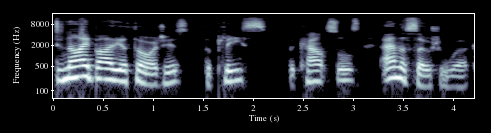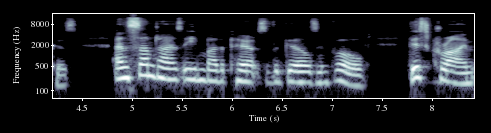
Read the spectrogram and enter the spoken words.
Denied by the authorities, the police, the councils and the social workers, and sometimes even by the parents of the girls involved, this crime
